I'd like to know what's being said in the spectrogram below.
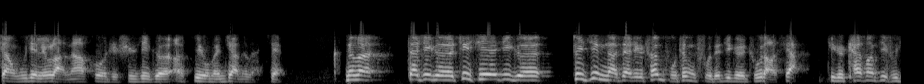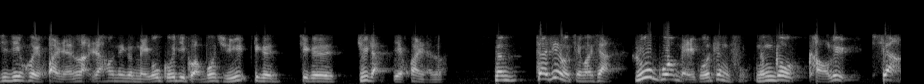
像无界浏览啊，或者是这个呃自由门这样的软件。那么在这个这些这个最近呢，在这个川普政府的这个主导下，这个开放技术基金会换人了，然后那个美国国际广播局这个这个局长也换人了。那么在这种情况下，如果美国政府能够考虑向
